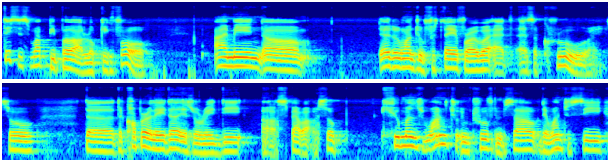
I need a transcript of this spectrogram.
This is what people are looking for. I mean, um, they don't want to stay forever at as a crew, right? So the the corporate ladder is already uh, spelled out. So humans want to improve themselves. They want to see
